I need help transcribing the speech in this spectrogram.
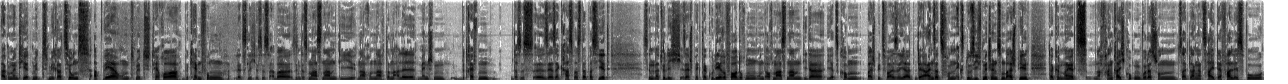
argumentiert mit Migrationsabwehr und mit Terrorbekämpfung. Letztlich ist es aber, sind es Maßnahmen, die nach und nach dann alle Menschen betreffen. Das ist äh, sehr, sehr krass, was da passiert sind natürlich sehr spektakuläre Forderungen und auch Maßnahmen, die da jetzt kommen, beispielsweise ja der Einsatz von Explosivmitteln zum Beispiel. Da könnte man jetzt nach Frankreich gucken, wo das schon seit langer Zeit der Fall ist, wo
